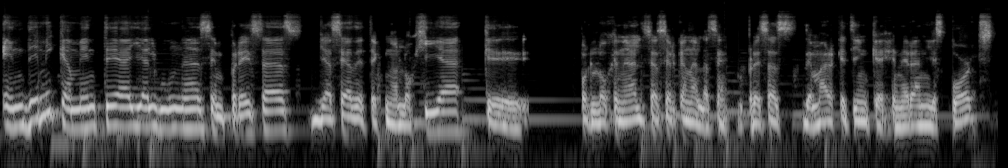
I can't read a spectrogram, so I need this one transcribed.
endémicamente hay algunas empresas, ya sea de tecnología, que por lo general se acercan a las empresas de marketing que generan esports.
